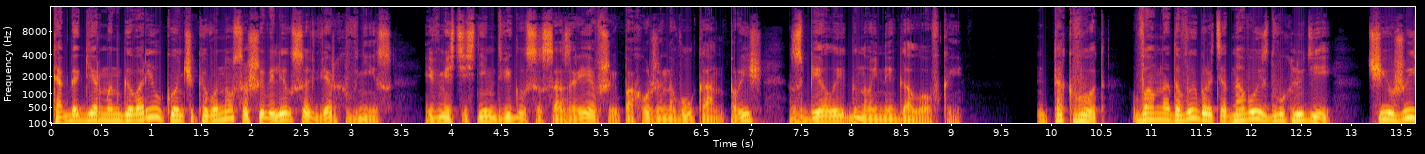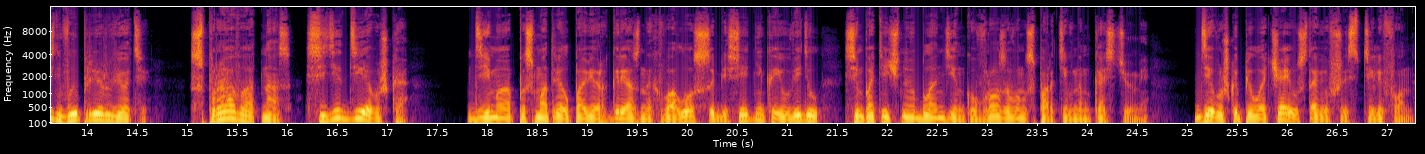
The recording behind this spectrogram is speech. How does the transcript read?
Когда Герман говорил, кончик его носа шевелился вверх-вниз — и вместе с ним двигался созревший, похожий на вулкан, прыщ с белой гнойной головкой. «Так вот, вам надо выбрать одного из двух людей, чью жизнь вы прервете. Справа от нас сидит девушка». Дима посмотрел поверх грязных волос собеседника и увидел симпатичную блондинку в розовом спортивном костюме. Девушка пила чай, уставившись в телефон.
